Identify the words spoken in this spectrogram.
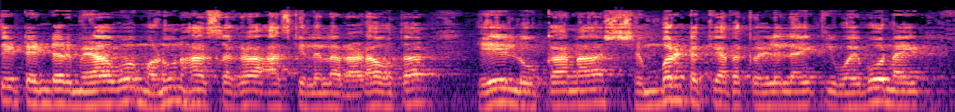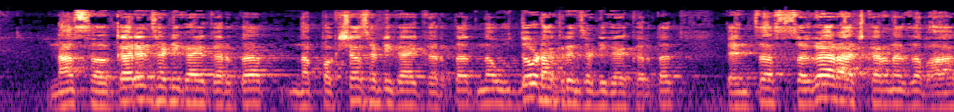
ते टेंडर मिळावं म्हणून हा सगळा आज केलेला राडा होता. हे लोकांना शंभर टक्के आता कळलेलं आहे की वैभव नाईक ना सहकाऱ्यांसाठी काय करतात ना पक्षासाठी काय करतात ना उद्धव ठाकरेंसाठी काय करतात त्यांचा सगळा राजकारणाचा भाग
